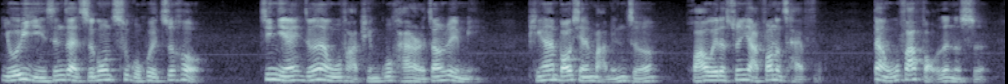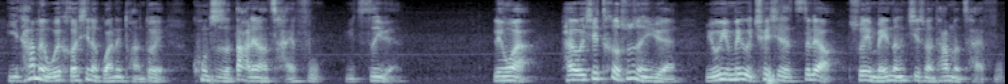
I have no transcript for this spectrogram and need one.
由于隐身在职工持股会之后，今年仍然无法评估海尔张瑞敏、平安保险的马明哲、华为的孙亚芳的财富，但无法否认的是。以他们为核心的管理团队控制着大量的财富与资源。另外，还有一些特殊人员，由于没有确切的资料，所以没能计算他们的财富。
